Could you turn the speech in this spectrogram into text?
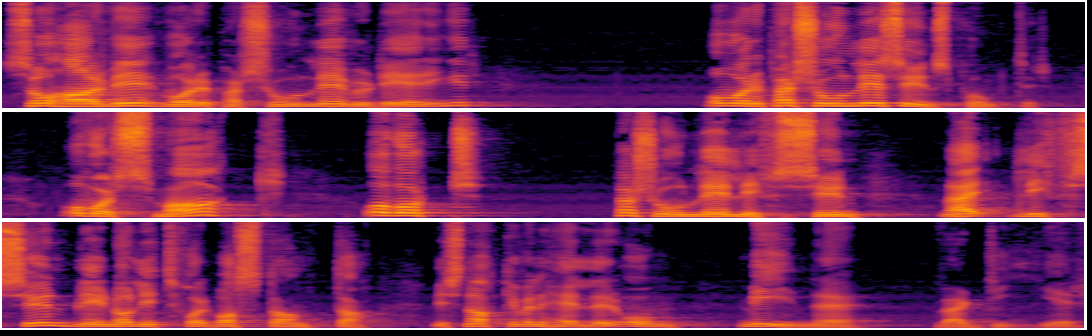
Så har vi våre personlige vurderinger og våre personlige synspunkter og vår smak og vårt personlige livssyn. Nei, livssyn blir nå litt for bastant, da. Vi snakker vel heller om mine verdier.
